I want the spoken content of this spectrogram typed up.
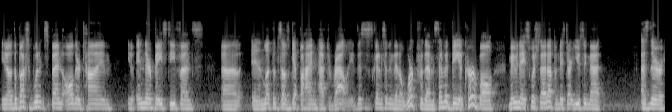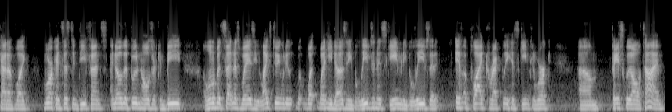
you know, the Bucks wouldn't spend all their time, you know, in their base defense uh, and let themselves get behind and have to rally. If this is going to be something that'll work for them, instead of it being a curveball, maybe they switch that up and they start using that as their kind of like more consistent defense. I know that Budenholzer can be a little bit set in his ways. He likes doing what he what what he does, and he believes in his scheme, and he believes that if applied correctly, his scheme can work um, basically all the time.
